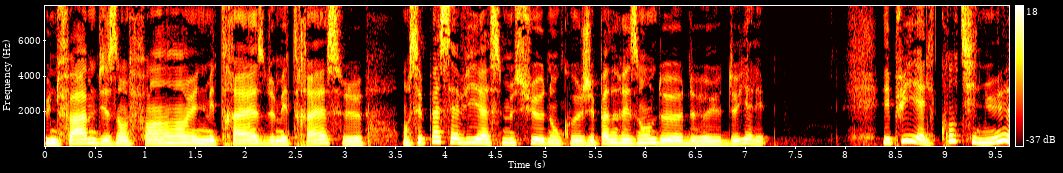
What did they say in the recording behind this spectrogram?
une femme, des enfants, une maîtresse, deux maîtresses. Euh, on sait pas sa vie à ce monsieur, donc j'ai pas de raison de, de y aller. Et puis elle continue,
